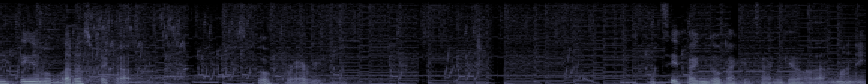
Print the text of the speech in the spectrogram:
Anything it'll let us pick up. Let's go for everything. Let's see if I can go back inside and get all that money.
